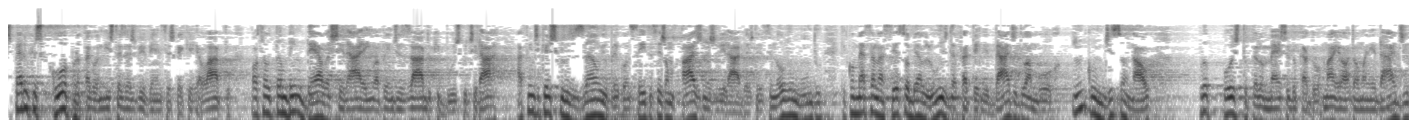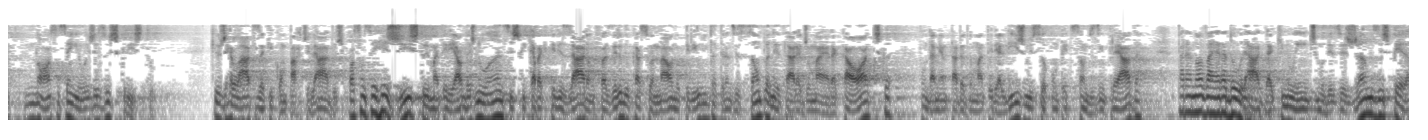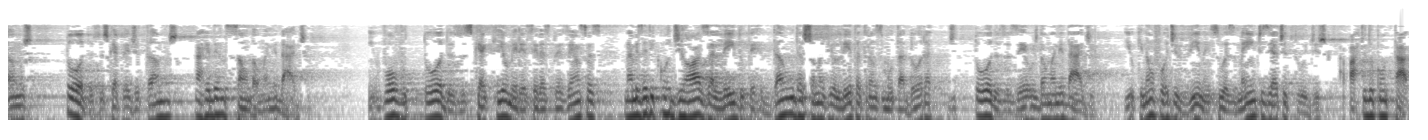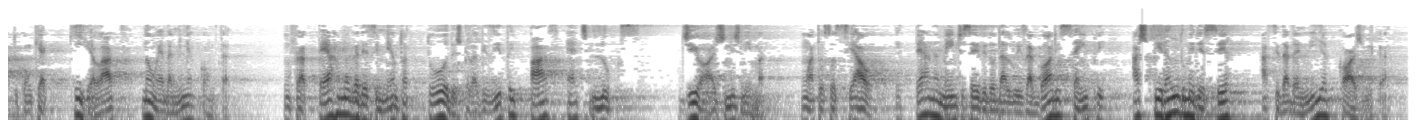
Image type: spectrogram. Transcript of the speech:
Espero que os co-protagonistas das vivências que aqui relato possam também delas tirarem o aprendizado que busco tirar, a fim de que a exclusão e o preconceito sejam páginas viradas desse novo mundo que começa a nascer sob a luz da fraternidade e do amor incondicional proposto pelo Mestre Educador Maior da Humanidade, nosso Senhor Jesus Cristo. Que os relatos aqui compartilhados possam ser registro e material das nuances que caracterizaram o fazer educacional no período da transição planetária de uma era caótica, fundamentada no materialismo e sua competição desenfreada, para a nova era dourada que no íntimo desejamos e esperamos todos os que acreditamos na redenção da humanidade. Envolvo todos os que aqui eu merecer as presenças na misericordiosa lei do perdão e da chama violeta transmutadora de todos os erros da humanidade e o que não for divino em suas mentes e atitudes, a partir do contato com que aqui relato, não é da minha conta. Um fraterno agradecimento a todos pela visita e paz et lux. Diógenes Lima. Um ator social eternamente servidor da luz agora e sempre, aspirando merecer a cidadania cósmica.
